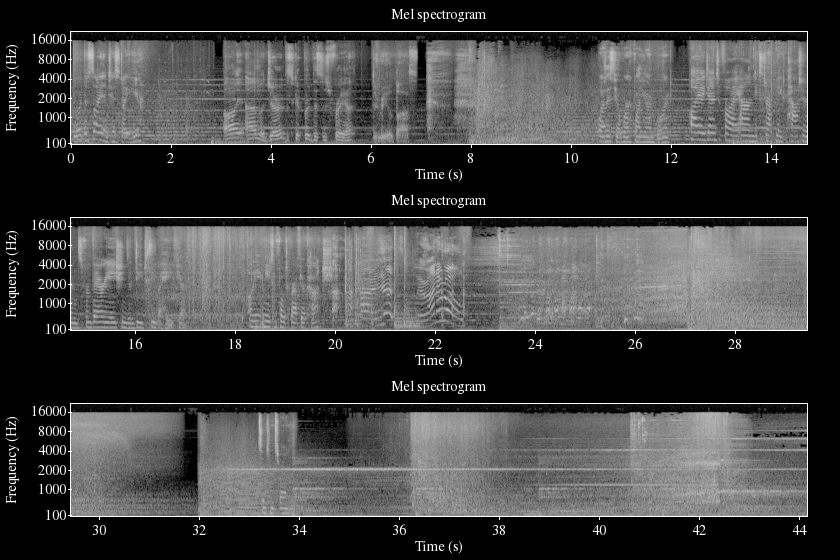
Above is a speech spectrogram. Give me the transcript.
You're the scientist, I hear. I am a Jared, the skipper. This is Freya, the real boss. What is your work while you're on board? I identify and extrapolate patterns from variations in deep sea behavior. I need to photograph your catch. yes! Something's wrong.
